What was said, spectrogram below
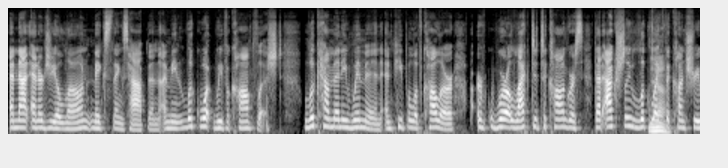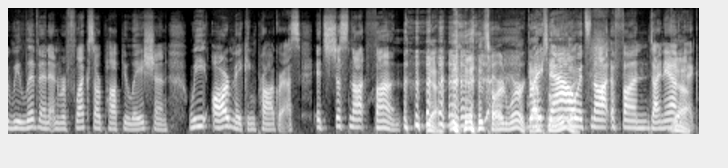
and that energy alone makes things happen. I mean look what we've accomplished. Look how many women and people of color are, were elected to congress that actually look Yeah. like the country we live in and reflects our population. We are making progress. It's just not fun. Yeah, it's hard work. right now it's not a fun dynamic.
